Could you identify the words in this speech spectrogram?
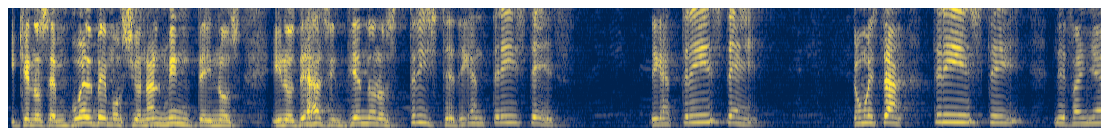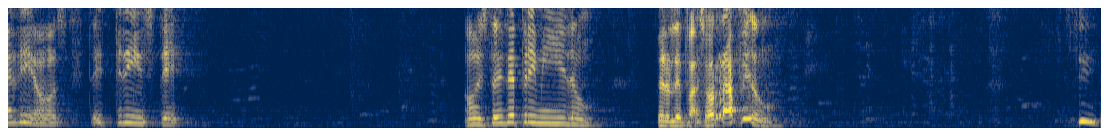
y que nos envuelve emocionalmente y nos, y nos deja sintiéndonos tristes. Digan tristes. Digan triste. ¿Cómo está? Triste. Le fallé a Dios. Estoy triste. Oh, estoy deprimido. Pero le pasó rápido. Sí.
